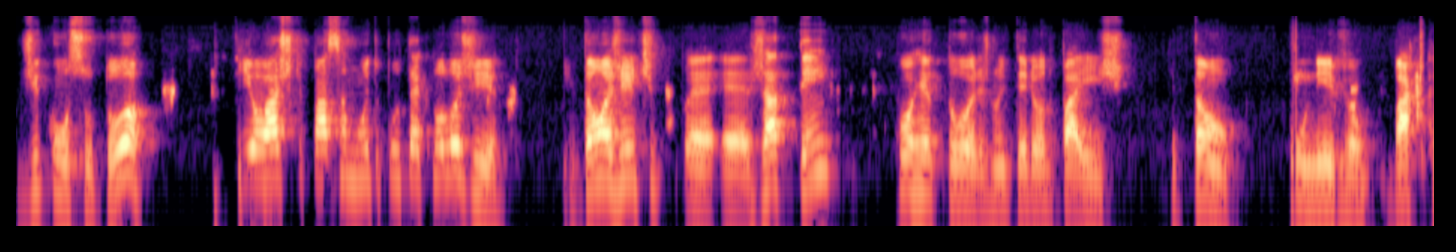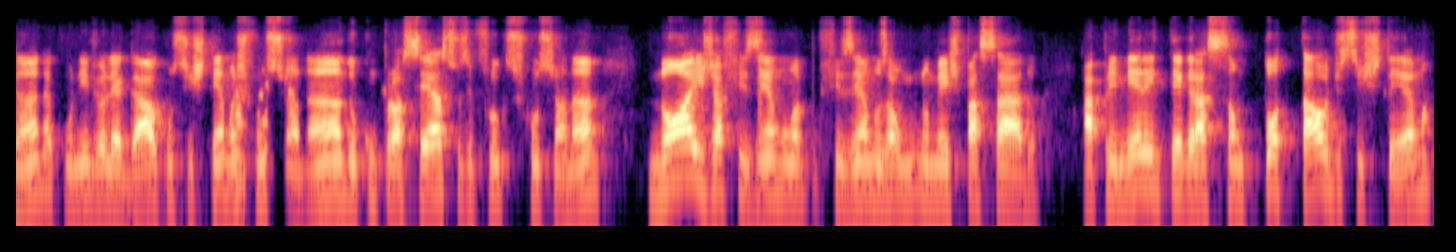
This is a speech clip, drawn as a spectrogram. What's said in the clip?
de consultor, que eu acho que passa muito por tecnologia. Então, a gente é, é, já tem corretores no interior do país que estão com um nível bacana, com um nível legal, com sistemas funcionando, com processos e fluxos funcionando. Nós já fizemos, fizemos no mês passado a primeira integração total de sistema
